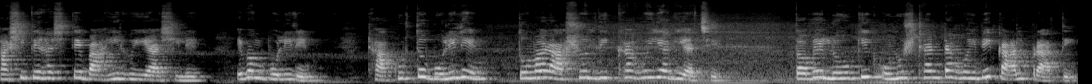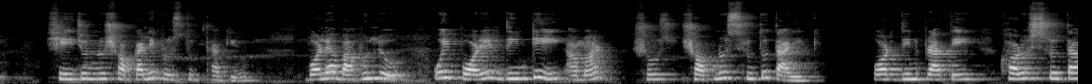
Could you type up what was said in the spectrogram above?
হাসিতে হাসিতে বাহির হইয়া আসিলেন এবং বলিলেন, ঠাকুর তো বলিলেন, তোমার আসল দীক্ষা হইয়া গিয়াছে তবে লৌকিক অনুষ্ঠানটা হইবে কাল প্রাতে। সেই জন্য সকালে প্রস্তুত থাকিও। বলা বাহুল্য, ওই পরের দিনটি আমার স্বপ্নশ্রুত তারিখ। পরদিন প্রাতে খরস্রোতা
